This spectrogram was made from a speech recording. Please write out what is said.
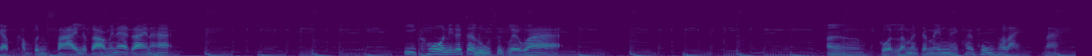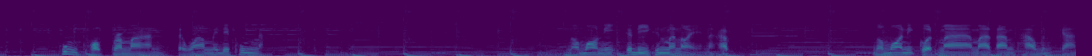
กับขับบนทรายหรือเปล่าไม่แน่ใจนะฮะ อีโคนี่ก็จะรู้สึกเลยว่าเออกดแล้วมันจะไม่ไม่ค่อยพุ่งเท่าไหร่นะ พุ่งพอประมาณแต่ว่าไม่ได้พุ่งหนัก normal นี้ก็ดีขึ้นมาหน่อยนะครับ normal นี่กดมามาตามเท้าเหมือนกัน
